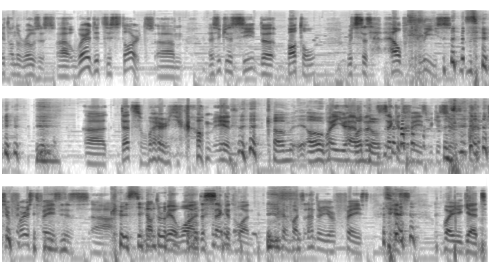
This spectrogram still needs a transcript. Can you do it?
it on the roses. Uh, where did this start? Um, as you can see, the bottle, which says "Help, please," uh, that's where you come in Come. Oh, when you have a the- second phase, because your your first phase is uh, not the real one. The second one, what's under your face, is where you get.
